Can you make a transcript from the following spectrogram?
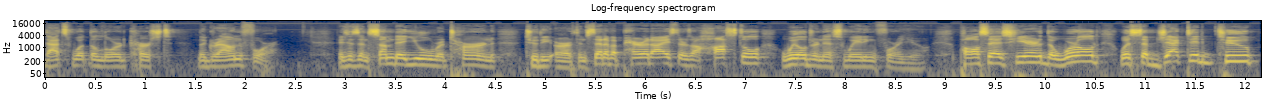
that's what the Lord cursed the ground for. He says, and someday you will return to the earth. Instead of a paradise, there's a hostile wilderness waiting for you. Paul says here, the world was subjected to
